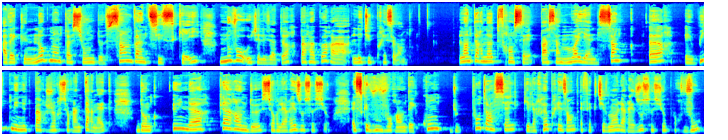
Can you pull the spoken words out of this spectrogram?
avec une augmentation de 126K nouveaux utilisateurs par rapport à l'étude précédente. L'Internet français passe en moyenne 5 heures et 8 minutes par jour sur Internet, donc 1h42 sur les réseaux sociaux. Est-ce que vous vous rendez compte du potentiel qu'ils représentent effectivement les réseaux sociaux pour vous?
